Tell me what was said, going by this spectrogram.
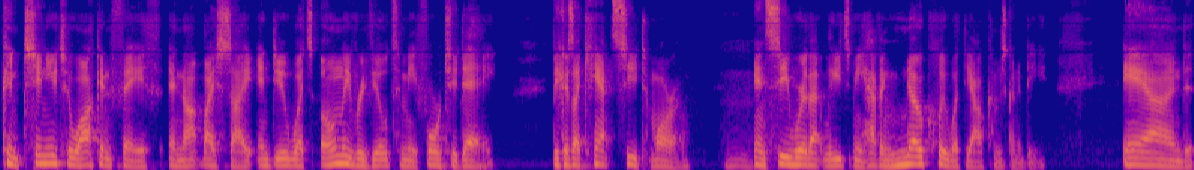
continue to walk in faith and not by sight and do what's only revealed to me for today because I can't see tomorrow mm. and see where that leads me, having no clue what the outcome is going to be. And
